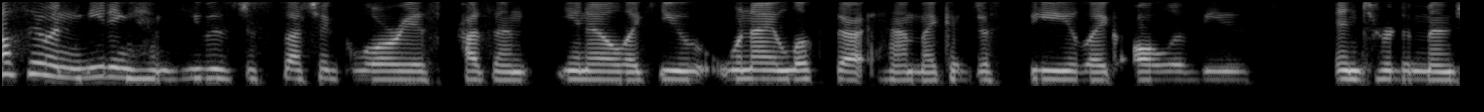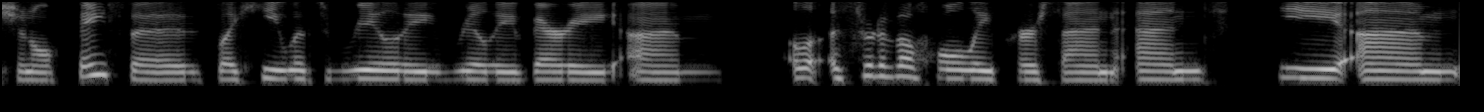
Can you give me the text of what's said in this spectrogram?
also in meeting him he was just such a glorious presence you know like you when i looked at him i could just see like all of these interdimensional faces like he was really really very um a, a sort of a holy person and he um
